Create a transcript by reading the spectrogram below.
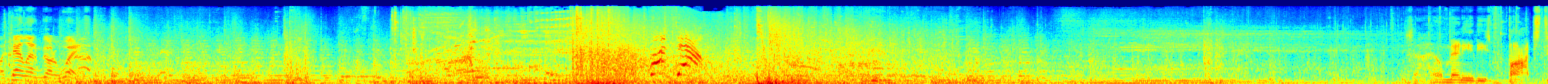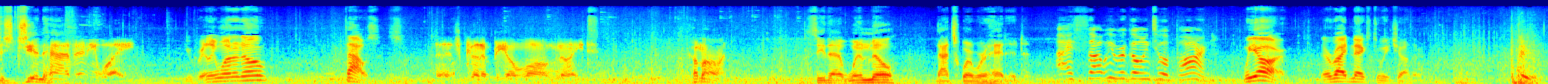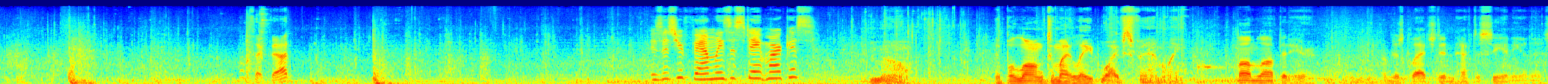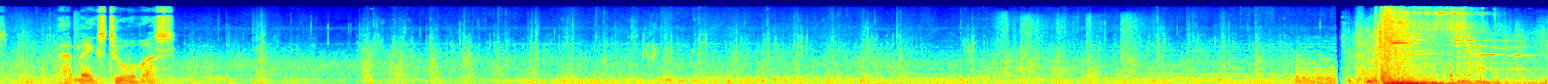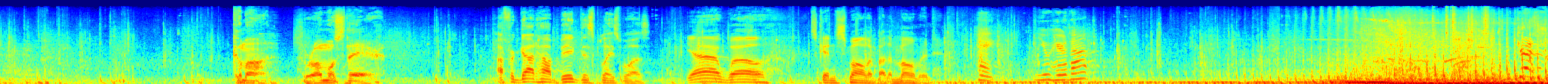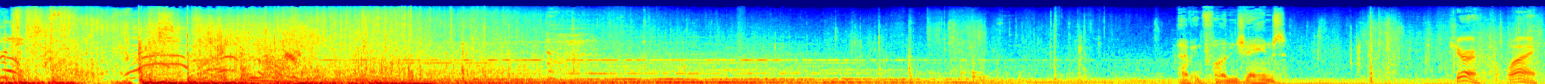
I can't let him go to waste. Many of these bots does Jinn have anyway? You really want to know? Thousands. It's gonna be a long night. Come on. See that windmill? That's where we're headed. I thought we were going to a barn. We are. They're right next to each other. Looks like that. Is this your family's estate, Marcus? No. It belonged to my late wife's family. Mom loved it here. I'm just glad she didn't have to see any of this. That makes two of us. Come on. We're almost there. I forgot how big this place was. Yeah, well, it's getting smaller by the moment. Hey, you hear that? James? Sure, why?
